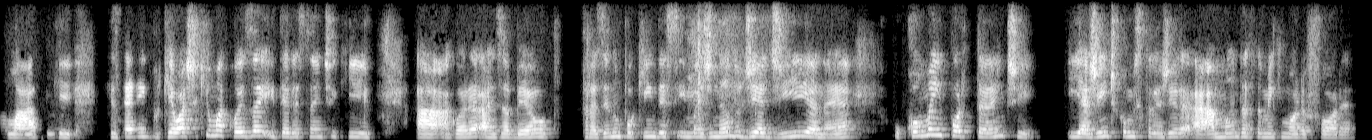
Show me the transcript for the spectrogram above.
Claro, que quiserem, porque eu acho que uma coisa interessante que a, agora a Isabel trazendo um pouquinho desse, imaginando o dia a dia, né? O como é importante, e a gente como estrangeira, a Amanda também que mora fora,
